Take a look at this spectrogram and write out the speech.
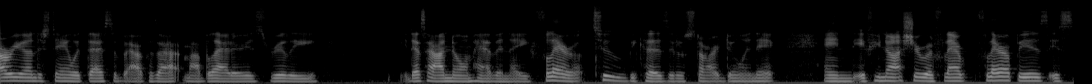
already understand what that's about because I my bladder is really. That's how I know I'm having a flare up too because it'll start doing that. And if you're not sure what flare flare up is, it's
